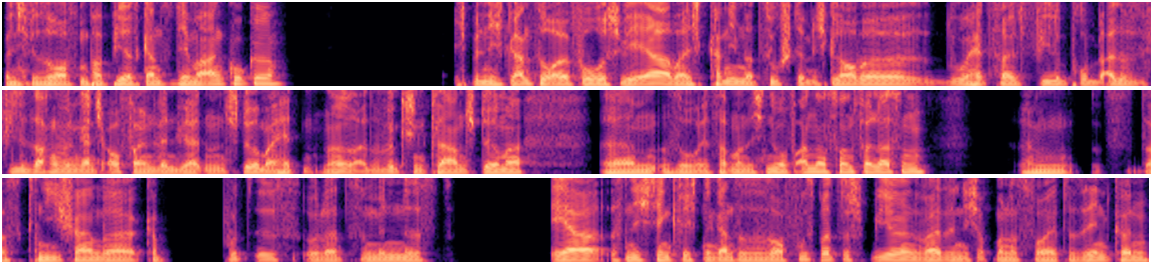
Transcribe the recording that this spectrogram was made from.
Wenn ich mir so auf dem Papier das ganze Thema angucke, ich bin nicht ganz so euphorisch wie er, aber ich kann ihm dazu stimmen. Ich glaube, du hättest halt viele Probleme, also viele Sachen würden gar nicht auffallen, wenn wir halt einen Stürmer hätten. Ne? Also wirklich einen klaren Stürmer. Ähm, so, jetzt hat man sich nur auf Anderson verlassen. Ähm, das Knie scheinbar kaputt ist oder zumindest er es nicht hinkriegt, eine ganze Saison Fußball zu spielen, weiß ich nicht, ob man das vorher hätte sehen können.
